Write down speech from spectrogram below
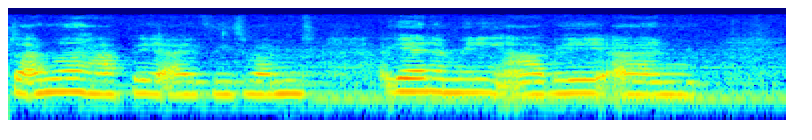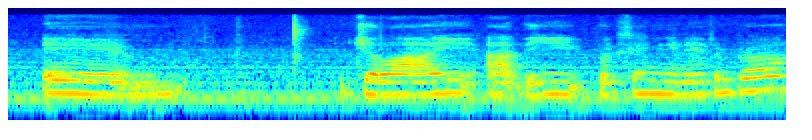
So I'm really happy I have these ones. Again, I'm meeting Abby in um, July at the book signing in Edinburgh,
